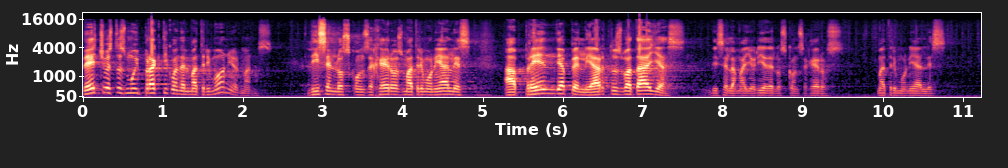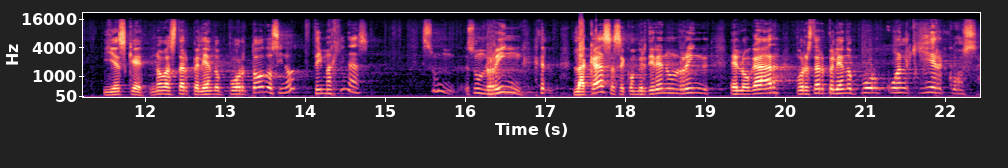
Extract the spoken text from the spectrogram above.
De hecho, esto es muy práctico en el matrimonio, hermanos. Dicen los consejeros matrimoniales, Aprende a pelear tus batallas, dice la mayoría de los consejeros matrimoniales. Y es que no va a estar peleando por todo, sino, ¿te imaginas? Es un, es un, ring. La casa se convertirá en un ring, el hogar, por estar peleando por cualquier cosa.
